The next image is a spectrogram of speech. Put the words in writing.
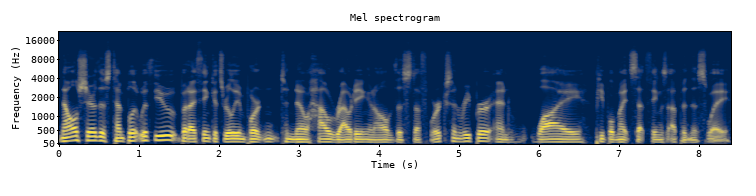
Now I'll share this template with you, but I think it's really important to know how routing and all of this stuff works in Reaper and why people might set things up in this way.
